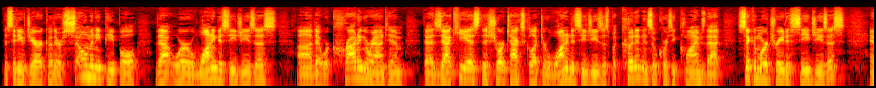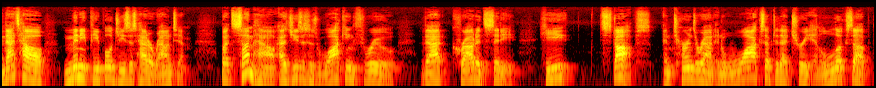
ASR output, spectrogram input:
the city of Jericho. There were so many people that were wanting to see Jesus, uh, that were crowding around him that Zacchaeus, this short tax collector, wanted to see Jesus but couldn't. And so, of course, he climbs that sycamore tree to see Jesus. And that's how many people Jesus had around him. But somehow, as Jesus is walking through that crowded city, he stops and turns around and walks up to that tree and looks up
